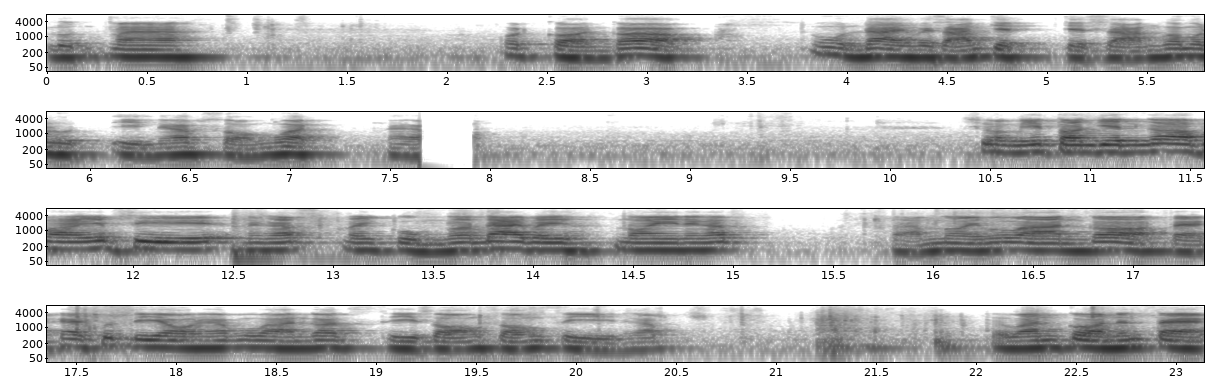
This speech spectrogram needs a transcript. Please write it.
หลุดมาหมดก่อนก็นู่นได้ไปสามเจ็ดเจ็ดสามก็มาหลุดอีกนะครับสองงวดนะครับ ช่วงนี้ตอนเย็นก็พาเอฟซีนะครับ ในกลุ่มก็ได้ไปหน่อยนะครับสามหน่อยเมื่อวานก็แตกแค่ชุดเดียวนะครับ เมื่อวานก็สี่สองสองสี่นะครับแต่วันก่อนนั้นแตก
